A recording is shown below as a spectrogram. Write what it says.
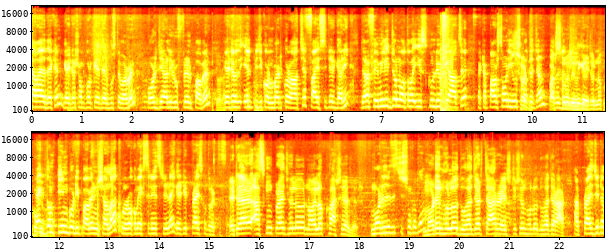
চালায়া দেখেন গাড়িটা সম্পর্কে দেন বুঝতে পারবেন। অরিজিনালি রুফ রেল পাবেন। গাড়িটা মধ্যে এলপিজি কনভার্ট করা আছে ফাইভ সিটের গাড়ি। যারা ফ্যামিলির জন্য অথবা স্কুল ডিউটি আছে একটা পার্সোনাল ইউজ করতে চান তাদের জন্য একদম টিন বডি পাবেন ইনশাআল্লাহ কোনো রকম অ্যাক্সিডেন্ট হিস্ট্রি নাই। গাড়িটির প্রাইস কত রাখতেছে এটার আস্কিং প্রাইস হলো নয় লক্ষ আশি হাজার। মডেল রেজিস্ট্রেশন কত? মডেল হলো দু হাজার চার রেজিস্ট্রেশন হলো দু হাজার আট। আর প্রাইস যেটা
